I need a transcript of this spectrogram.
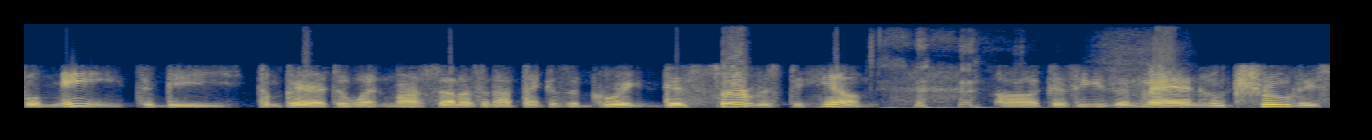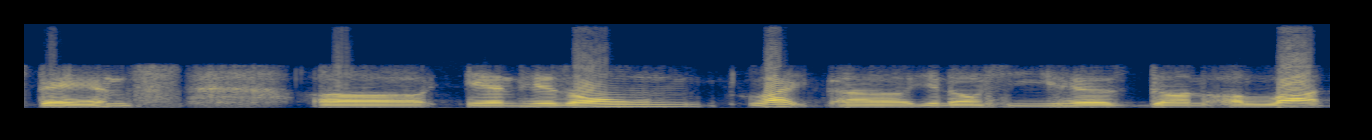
for me to be compared to Wynton Marsalis, and I think it's a great disservice to him because uh, he's a man who truly stands uh, in his own light. Uh, you know, he has done a lot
